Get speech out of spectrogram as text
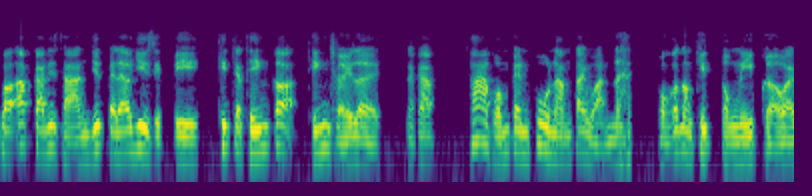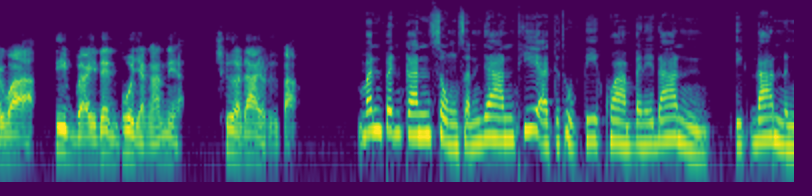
พออัฟกานิสถานยึดไปแล้ว 20 ปี คิดจะทิ้งก็ทิ้งเฉยเลยนะครับ ถ้าผมเป็นผู้นำไต้หวันนะผมก็ต้องคิดตรงนี้เผื่อไว้ว่าที่ไบเดนพูดอย่างนั้นเนี่ย เชื่อได้หรือเปล่า มันเป็นการส่งสัญญาณที่อาจจะถูกตีความไปในด้านอีกด้านหนึ่ง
